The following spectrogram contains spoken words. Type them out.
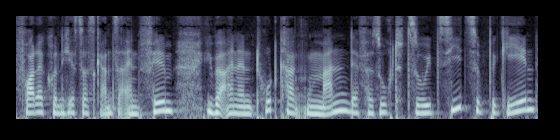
Vordergründig ist das Ganze ein Film über einen todkranken Mann, der versucht, Suizid zu begehen.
